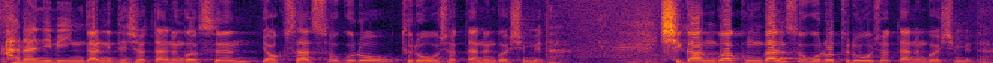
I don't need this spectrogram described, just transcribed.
하나님이 인간이 되셨다는 것은 역사 속으로 들어오셨다는 것입니다. 시간과 공간 속으로 들어오셨다는 것입니다.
